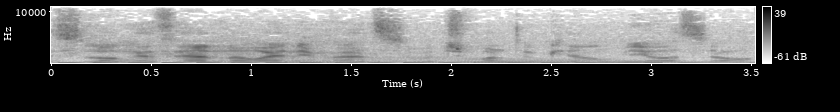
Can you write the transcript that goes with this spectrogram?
as long as there are no animals which want to kill me or so.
